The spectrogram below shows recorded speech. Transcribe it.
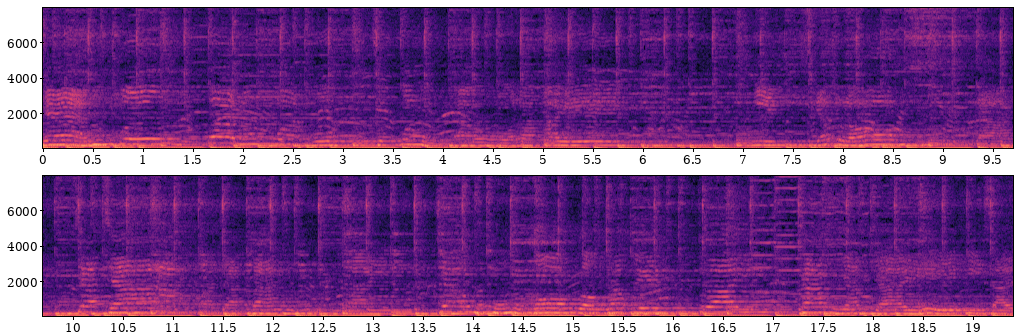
แค่รู้มือรู้ว่าคุณจะว่าเท่าไรยิ้มเสียงร้งจากจ้จจากทางไเจ้าหูคองลองทำเป็นไตรช่างยาใจพี่สาย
